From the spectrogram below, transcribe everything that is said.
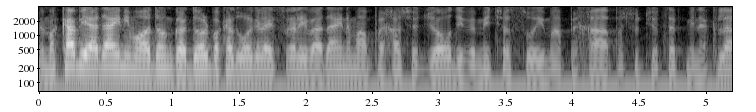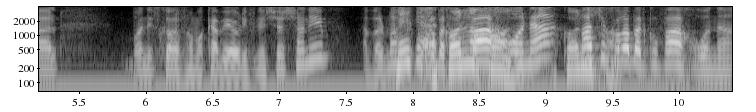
ומכבי עדיין היא מועדון גדול בכדורגל הישראלי, ועדיין המהפכה שג'ורדי ומיץ' עשו היא מהפכה פשוט יוצאת מן הכלל. בוא נזכור איפה מכבי היו לפני שש שנים, אבל מה כן, שקורה כן, בתקופה נכון, האחרונה, מה נכון. שקורה בתקופה האחרונה,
